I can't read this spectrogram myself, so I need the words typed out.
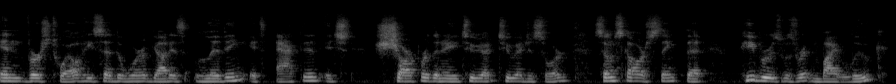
in verse 12, he said the word of God is living, it's active, it's sharper than any two, two-edged sword. Some scholars think that Hebrews was written by Luke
